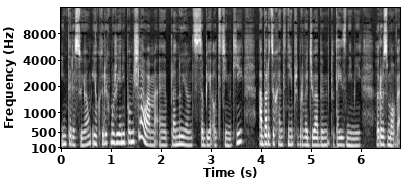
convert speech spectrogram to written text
interesują i o których może ja nie pomyślałam, e, planując sobie odcinki, a bardzo chętnie przeprowadziłabym tutaj z nimi rozmowę.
